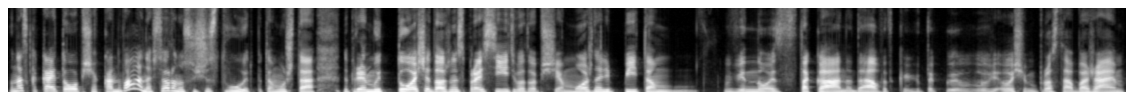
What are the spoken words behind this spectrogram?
у нас какая-то общая канва, она все равно существует, потому что, например, мы точно должны спросить вот вообще, можно ли пить там вино из стакана, да, вот как так, в общем, просто обожаем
